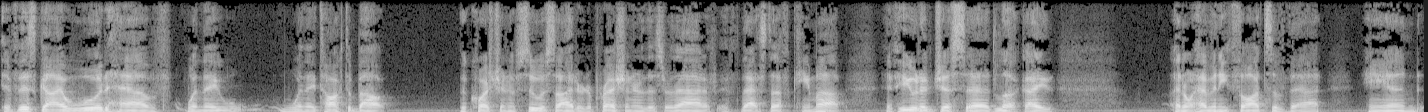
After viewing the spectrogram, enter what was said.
If this guy would have, when they when they talked about the question of suicide or depression or this or that, if, if that stuff came up, if he would have just said, "Look, I I don't have any thoughts of that," and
